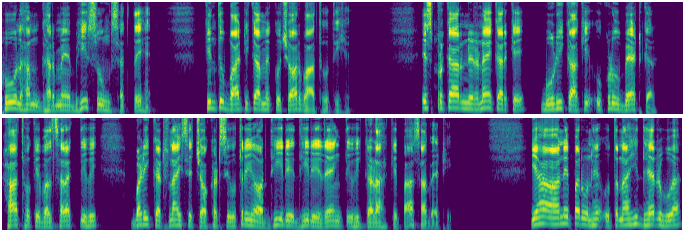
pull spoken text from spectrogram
फूल हम घर में भी सूंघ सकते हैं, किंतु बाटिका में कुछ और बात होती है। इस प्रकार निर्णय करके बूढ़ी काकी उकड़ू बैठकर हाथों के बल सरकती हुई, बड़ी कठिनाई से चौखट से उतरी और धीरे धीरे रेंगती हुई कड़ाह के पास आ बैठी। यहाँ आने पर उन्हें उतना ही धैर्य हुआ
